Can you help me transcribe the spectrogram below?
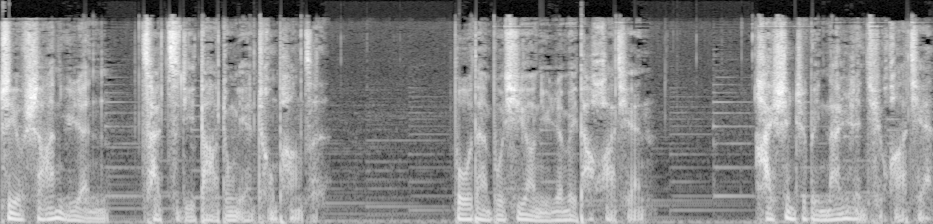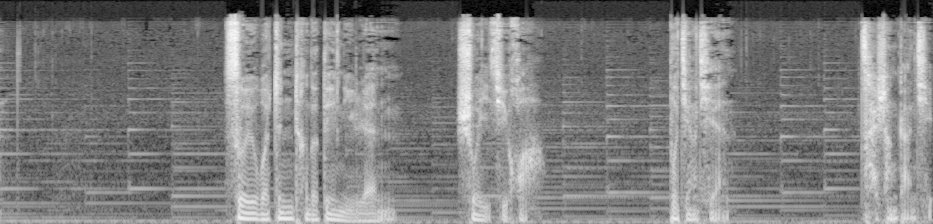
只有傻女人才自己打肿脸充胖子。不但不需要女人为他花钱，还甚至为男人去花钱。所以我真诚的对女人说一句话：不讲钱，才伤感情。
